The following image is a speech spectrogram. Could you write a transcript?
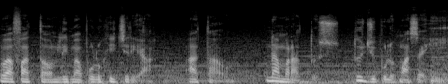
wafat tahun 50 Hijriah atau 670 Masehi.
